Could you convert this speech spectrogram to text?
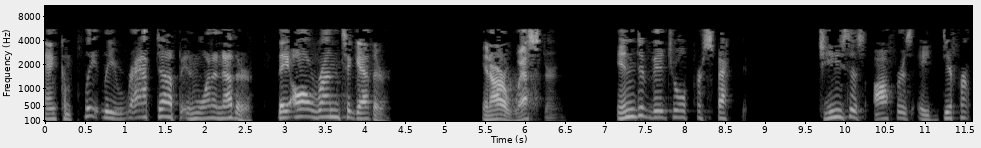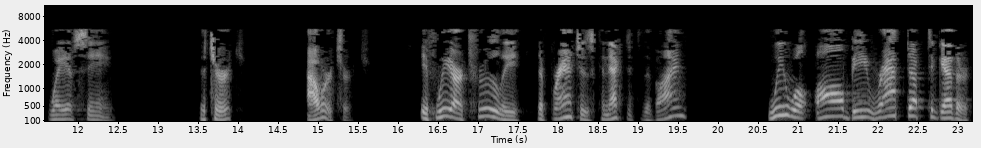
and completely wrapped up in one another. They all run together. In our Western, individual perspective, Jesus offers a different way of seeing the church, our church. If we are truly the branches connected to the vine, we will all be wrapped up together,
